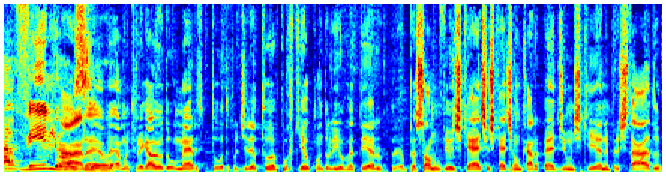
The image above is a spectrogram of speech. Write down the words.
maravilhoso. Cara, é, é muito legal. Eu dou o mérito todo pro diretor, porque eu, quando li o roteiro, o pessoal não viu o sketch. O sketch é um cara pede um isqueiro emprestado.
